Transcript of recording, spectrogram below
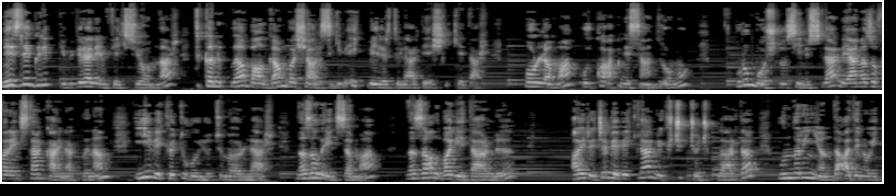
Nezle, grip gibi viral enfeksiyonlar tıkanıklığa, balgam, baş ağrısı gibi ek belirtiler de eşlik eder. Horlama, uyku apne sendromu, burun boşluğu sinüsler veya nazofarenksten kaynaklanan iyi ve kötü huylu tümörler, nazal egzama, nazal vali darlığı, Ayrıca bebekler ve küçük çocuklarda bunların yanında adenoid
